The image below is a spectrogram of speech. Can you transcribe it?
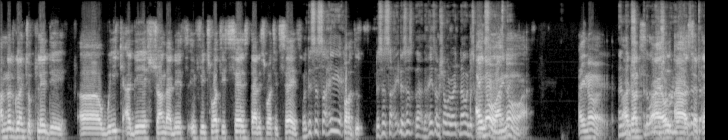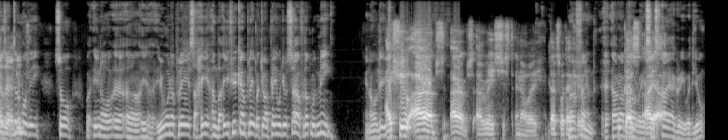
I'm not going to play the uh, weak hadith, strong hadith. If it's what it says, that is what it says. Well, this is sahih. But this is sahih. This is the hadith I'm showing right now in this. I know. I know. I know. And I don't. I, I accept every hadith. So you know, uh, uh, you want to play Sahih and Da'if, you can play, but you are playing with yourself, not with me. You know, I feel Arabs Arabs are racist in a way. That's what my I feel. My friend, uh, Arabs because are racist. I, uh, I agree with you.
